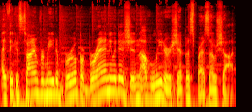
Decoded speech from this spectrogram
I think it's time for me to brew up a brand new edition of Leadership Espresso Shot.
